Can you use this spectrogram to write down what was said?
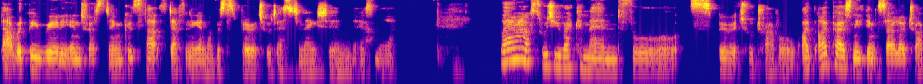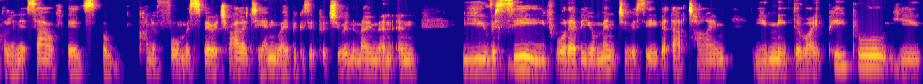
That would be really interesting because that's definitely another spiritual destination, isn't it? Where else would you recommend for spiritual travel? I, I, personally think solo travel in itself is a kind of form of spirituality anyway, because it puts you in the moment and you receive whatever you're meant to receive at that time. You meet the right people, you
